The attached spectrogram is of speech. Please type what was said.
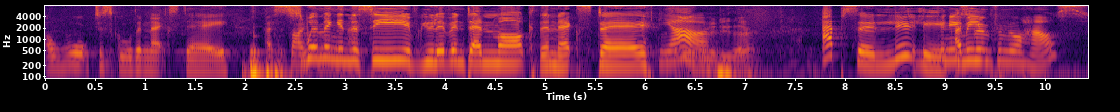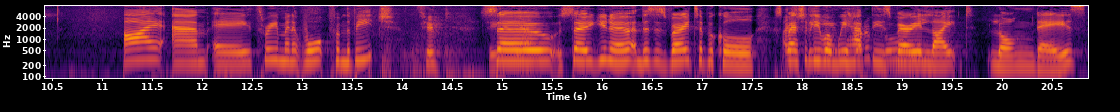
a walk to school the next day, a cycle Swimming in the sea if you live in Denmark the next day. What are Yeah. you gonna do there? Absolutely. Can you I swim mean, from your house? I am a three minute walk from the beach. So, So, so you know, and this is very typical, especially when we have these very light, long days.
